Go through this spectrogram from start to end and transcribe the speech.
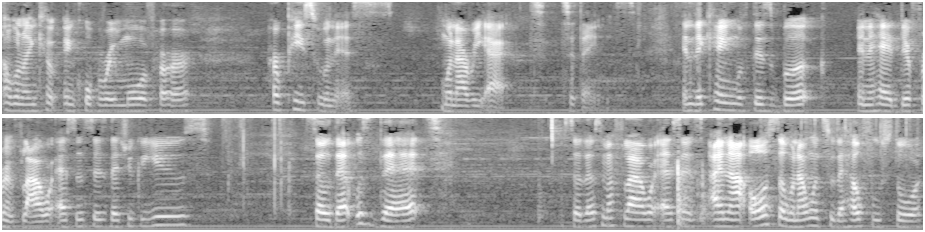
I want to inc incorporate more of her, her peacefulness when I react to things. And they came with this book, and it had different flower essences that you could use. So that was that. So that's my flower essence. And I also, when I went to the health food store,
